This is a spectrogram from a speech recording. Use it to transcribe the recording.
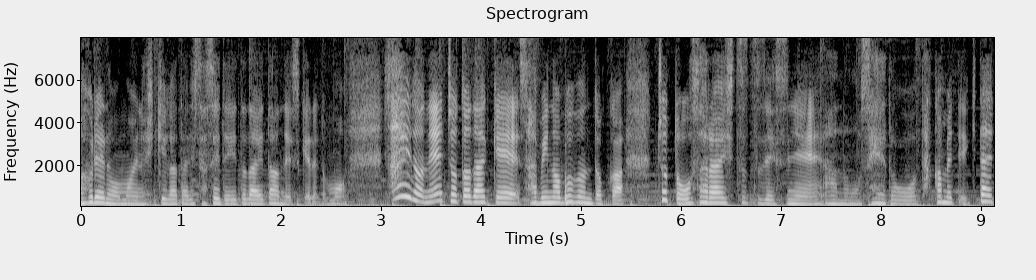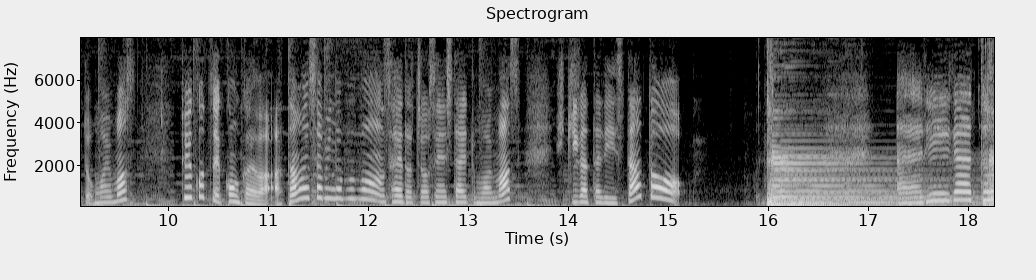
溢れる思いの弾き語りさせていただいたんですけれども再度ねちょっとだけサビの部分とかちょっとおさらいしつつですねあの精度を高めていきたいと思います。ということで今回は頭サビの部分再度挑戦したいと思います。弾き語りスタート。ありがとうも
